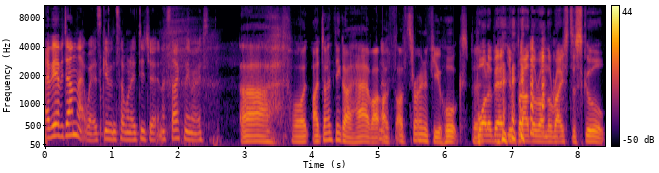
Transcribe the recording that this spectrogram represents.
Have you ever done that, Wes, given someone a digit in a cycling race? Uh, well, I don't think I have. I, I've, I've thrown a few hooks, but What about your brother on the race to school?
